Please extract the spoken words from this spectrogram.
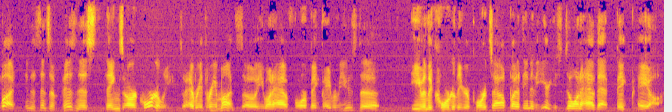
but in the sense of business, things are quarterly, so every three months. So you want to have four big pay per views to even the quarterly reports out. But at the end of the year, you still want to have that big payoff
